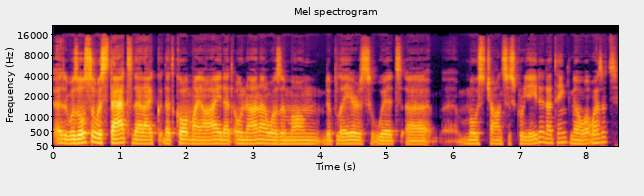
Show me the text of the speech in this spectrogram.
there was also a stat that I that caught my eye that Onana was among the players with uh, most chances created. I think no, what was it?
